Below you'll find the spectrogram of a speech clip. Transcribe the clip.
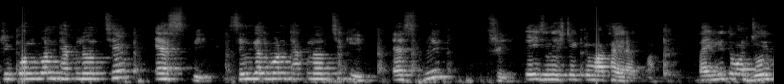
ট্রিপল বন্ড থাকলে হচ্ছে এসপি সিঙ্গেল বন্ড থাকলে হচ্ছে কি এসপি থ্রি এই জিনিসটা একটু মাথায় রাখবা। তাইলে তোমার জৈব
